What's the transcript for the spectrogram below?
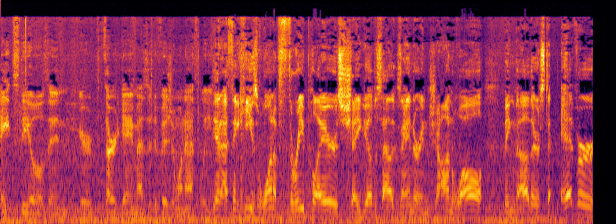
eight steals in your third game as a Division One athlete. Yeah, I think he's one of three players, Shai Gilgeous-Alexander and John Wall being the others, to ever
